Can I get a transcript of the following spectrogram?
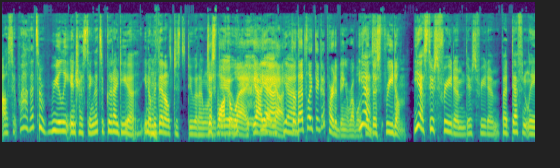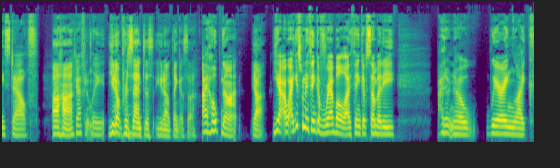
I'll say, Wow, that's a really interesting, that's a good idea. You know, but then I'll just do what I want just to walk do. away. Yeah, yeah, Yeah, yeah, yeah. So that's like the good part of being a rebel. Yes. There's freedom. Yes, there's freedom. There's freedom. But definitely stealth. Uh huh. Definitely. You don't present as, you don't think as a, I hope not. yeah. Yeah, I guess when I think of rebel, I think of somebody I don't know, wearing like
